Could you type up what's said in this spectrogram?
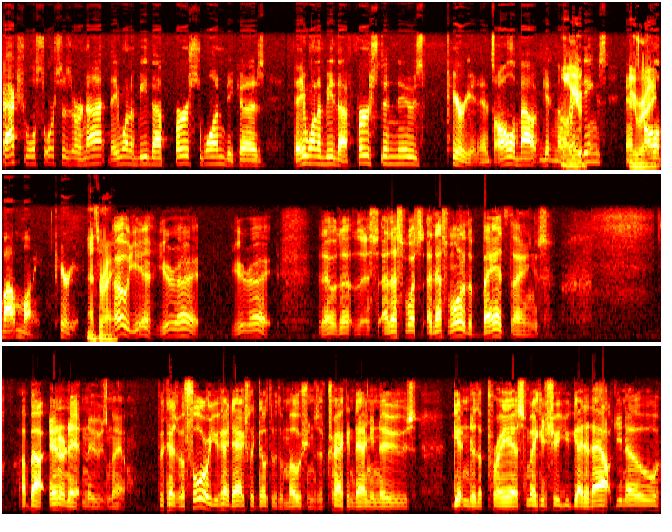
factual sources or not. They want to be the first one because they want to be the first in news. Period. And it's all about getting the Oh, ratings, and it's right. all about money. Period. That's right. Oh yeah, you're right. You're right. That was that, that's, that's what's and that's one of the bad things about internet news now. Because before you had to actually go through the motions of tracking down your news, getting to the press, making sure you got it out, you know,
